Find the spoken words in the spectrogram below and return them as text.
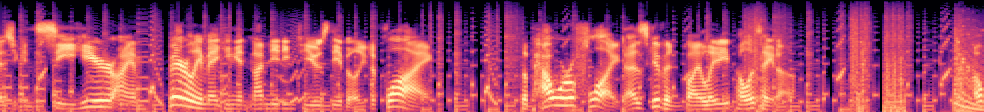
As you can see here, I am barely making it and I'm needing to use the ability to fly. The power of flight, as given by Lady Palutena. Oh.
